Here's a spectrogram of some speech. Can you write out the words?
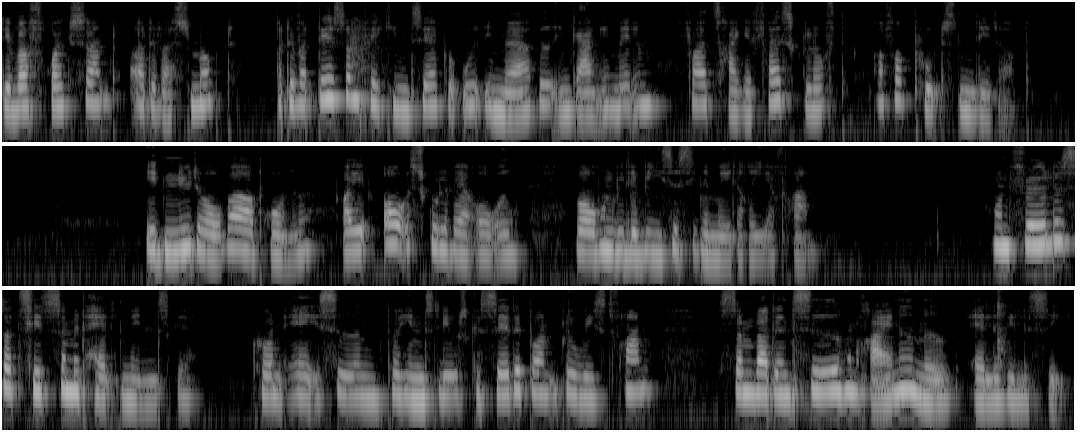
Det var frygtsomt, og det var smukt, og det var det, som fik hende til at gå ud i mørket en gang imellem for at trække frisk luft og få pulsen lidt op. Et nyt år var oprundet, og i år skulle være året, hvor hun ville vise sine malerier frem. Hun følte sig tit som et halvt menneske. Kun A-siden på hendes livs kassettebånd blev vist frem, som var den side, hun regnede med, alle ville se.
